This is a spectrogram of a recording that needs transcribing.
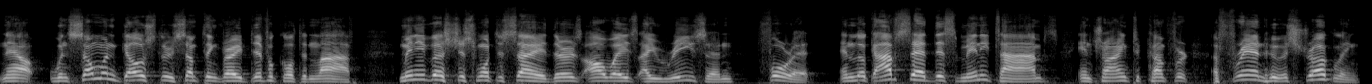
Now, when someone goes through something very difficult in life, many of us just want to say there's always a reason for it. And look, I've said this many times in trying to comfort a friend who is struggling.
